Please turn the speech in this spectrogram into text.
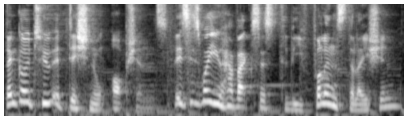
then go to additional options. This is where you have access to the full installation,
